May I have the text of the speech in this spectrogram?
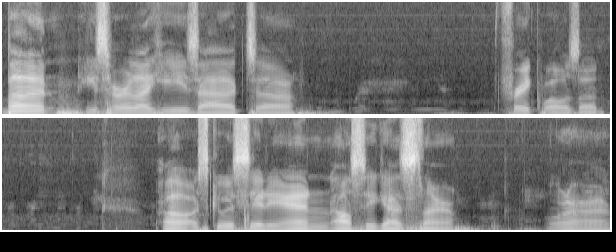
But he's heard that he's at uh, freak. What was that? Oh, Ascua City, and I'll see you guys there. Alright.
